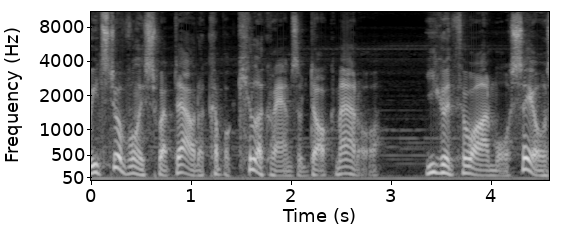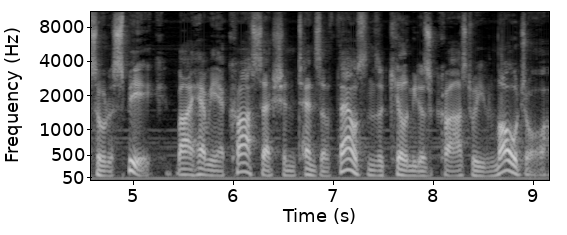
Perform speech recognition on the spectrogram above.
we'd still have only swept out a couple kilograms of dark matter. You could throw on more sail, so to speak, by having a cross section tens of thousands of kilometers across or even larger.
